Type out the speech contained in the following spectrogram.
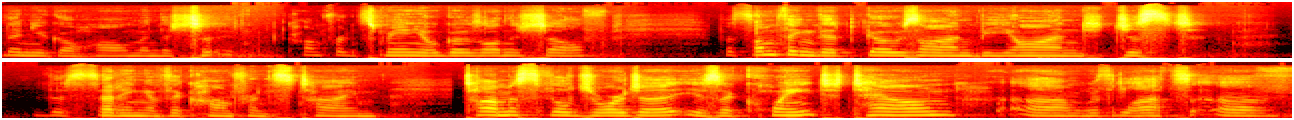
then you go home and the sh- conference manual goes on the shelf, but something that goes on beyond just the setting of the conference time. Thomasville, Georgia is a quaint town um, with lots of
